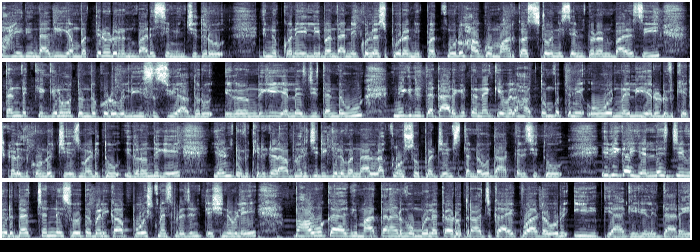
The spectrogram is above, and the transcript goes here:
ಸಹಾಯದಿಂದಾಗಿ ಎಂಬತ್ತೆರಡು ರನ್ ಬಾರಿಸಿ ಮಿಂಚಿದರು. ಇನ್ನು ಕೊನೆಯಲ್ಲಿ ಬಂದ ನಿಕೋಲಸ್ ಪೂರನ್ ಇಪ್ಪತ್ಮೂರು ಹಾಗೂ ಮಾರ್ಕಸ್ ಸ್ಟೋನಿಸ್ ಎಂಟು ರನ್ ಬಾರಿಸಿ ತಂಡಕ್ಕೆ ಗೆಲುವು ತಂದುಕೊಡುವಲ್ಲಿ ಯಶಸ್ವಿಯಾದರು. ಇದರೊಂದಿಗೆ ಎಲ್ಎಸ್ಜಿ ತಂಡವು ನಿಗದಿತ ಟಾರ್ಗೆಟ್ ಅನ್ನು ಕೇವಲ ಹತ್ತೊಂಬತ್ತನೇ ಓವರ್ನಲ್ಲಿ ಎರಡು ವಿಕೆಟ್ ಕಳೆದುಕೊಂಡು ಚೇಸ್ ಮಾಡಿತು. ಇದರೊಂದಿಗೆ ಎಂಟು ವಿಕೆಟ್ಗಳ ಭರ್ಜರಿ ಗೆಲುವನ್ನು ಲಕ್ನೋ ಸೂಪರ್ ಜೈಂಟ್ಸ್ ತಂಡವು ದಾಖಲಿಸಿತು. ಇದೀಗ ಎಲ್ಎಸ್ಜಿ ವಿರುದ್ಧ ಚೆನ್ನೈ ಸೋತ ಬಳಿಕ ಪೋಸ್ಟ್ ಮ್ಯಾಚ್ ಪ್ರೆಸೆಂಟೇಷನ್ ವೇಳೆ ಭಾವುಕರಾಗಿ ಮಾತನಾಡುವ ಮೂಲಕ ಋತುರಾಜ್ ಗಾಯಕ್ವಾಡ್ ಅವರು ಈ ರೀತಿಯಾಗಿ ಹೇಳಿದ್ದಾರೆ.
